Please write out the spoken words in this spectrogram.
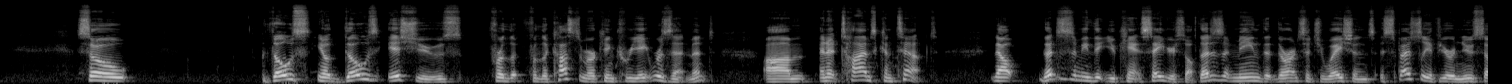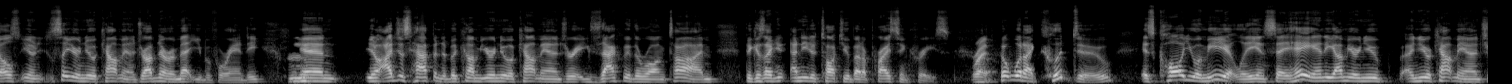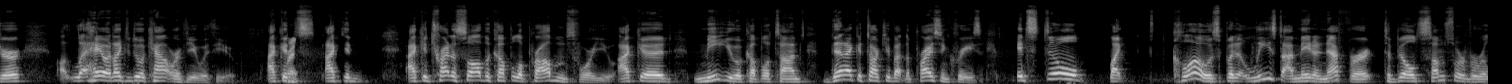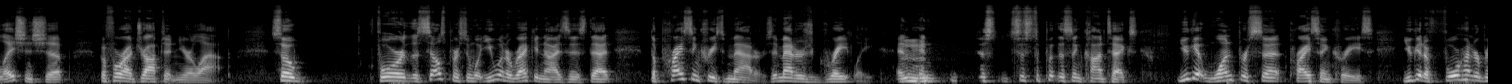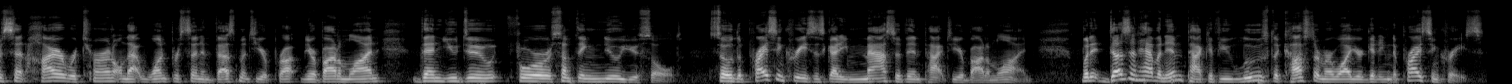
So those you know those issues for the for the customer can create resentment um, and at times contempt. Now that doesn't mean that you can't save yourself. That doesn't mean that there aren't situations, especially if you're a new sales, you know, say you're a new account manager. I've never met you before, Andy, mm-hmm. and you know, I just happened to become your new account manager exactly the wrong time because I, I need to talk to you about a price increase. Right. But what I could do is call you immediately and say, "Hey, Andy, I'm your new a new account manager. Uh, hey, I'd like to do account review with you." I could right. I could I could try to solve a couple of problems for you. I could meet you a couple of times. Then I could talk to you about the price increase. It's still like close, but at least I made an effort to build some sort of a relationship before I dropped it in your lap. So for the salesperson, what you want to recognize is that the price increase matters. It matters greatly. And, mm-hmm. and just just to put this in context, you get 1% price increase, you get a 400% higher return on that 1% investment to your pro- your bottom line than you do for something new you sold. So the price increase has got a massive impact to your bottom line. But it doesn't have an impact if you lose the customer while you're getting the price increase.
